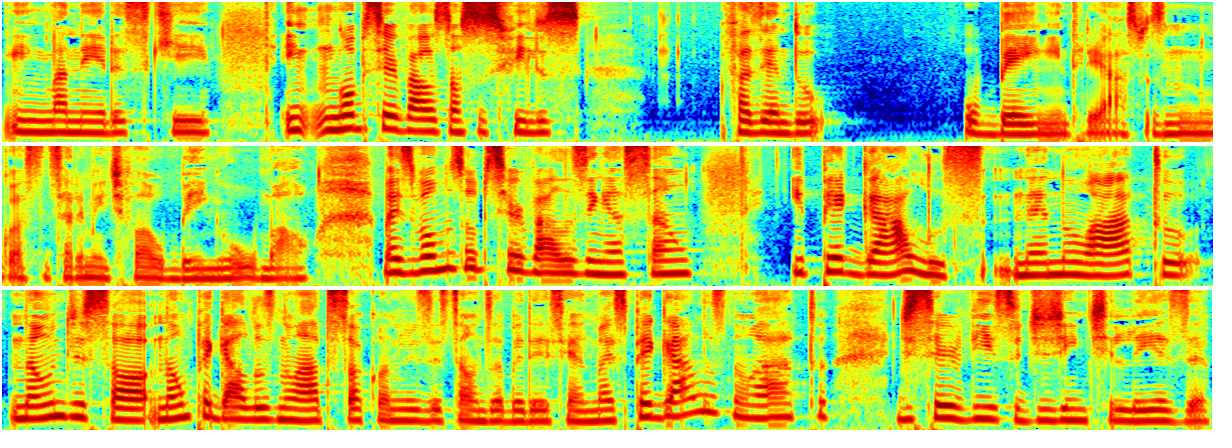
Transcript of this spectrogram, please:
em maneiras que. Em, em observar os nossos filhos fazendo o bem, entre aspas, não gosto necessariamente de falar o bem ou o mal, mas vamos observá-los em ação e pegá-los, né, no ato, não de só, não pegá-los no ato só quando eles estão desobedecendo, mas pegá-los no ato de serviço, de gentileza,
